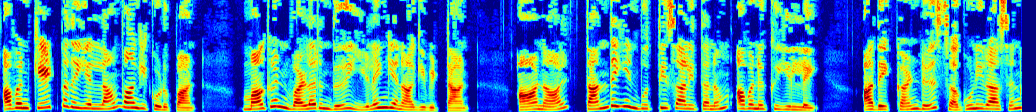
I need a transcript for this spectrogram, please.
அவன் கேட்பதையெல்லாம் வாங்கிக் கொடுப்பான். மகன் வளர்ந்து இளைஞனாகிவிட்டான். ஆனால் தந்தையின் புத்திசாலித்தனம் அவனுக்கு இல்லை. அதைக் கண்டு சகுனிராசன்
